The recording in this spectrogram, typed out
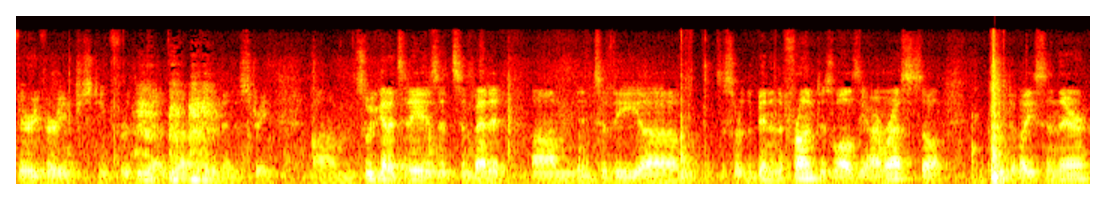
very, very interesting for the, uh, the automotive industry. Um, so we've got it today as it's embedded um, into the, uh, into sort of the bin in the front as well as the armrest. So you can put a device in there,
